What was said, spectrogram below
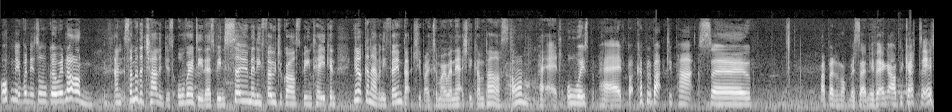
morning when it's all going on. And some of the challenges already, there's been so many photographs being taken. You're not going to have any phone battery by tomorrow when they actually come past. Oh, I'm prepared, always prepared. But a couple of battery packs, so I better not miss anything. I'll be gutted.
